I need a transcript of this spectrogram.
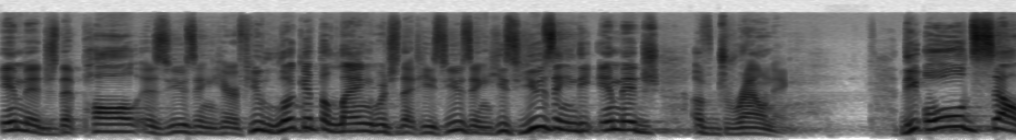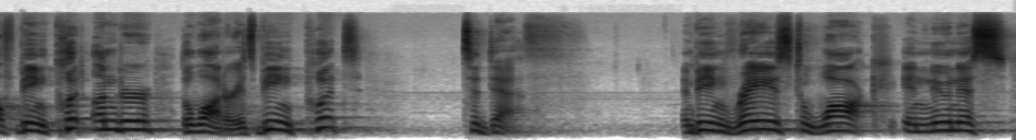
image that Paul is using here. If you look at the language that he's using, he's using the image of drowning. The old self being put under the water, it's being put to death and being raised to walk in newness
